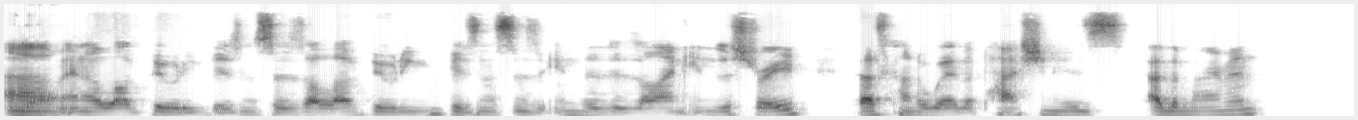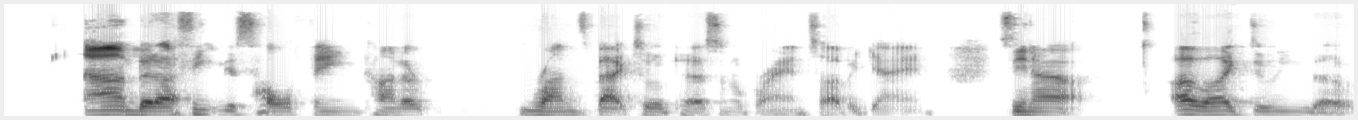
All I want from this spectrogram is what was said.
Um, and I love building businesses. I love building businesses in the design industry. That's kind of where the passion is at the moment. Um, but I think this whole thing kind of runs back to a personal brand type of game. So, you know, I like doing the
